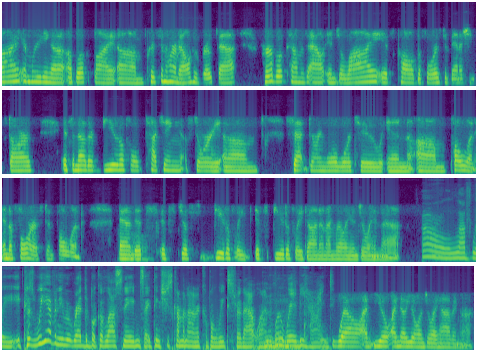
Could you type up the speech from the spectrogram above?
I am reading a, a book by um, Kristin Harmel, who wrote that. Her book comes out in July. It's called The Forest of Vanishing Stars. It's another beautiful, touching story um, set during World War II in um, Poland, in a forest in Poland, and it's it's just beautifully it's beautifully done, and I'm really enjoying that. Oh, lovely. Because we haven't even read the Book of Last Names. I think she's coming on a couple weeks for that one. We're way behind. Well, I'm, you'll I know you'll enjoy having her.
